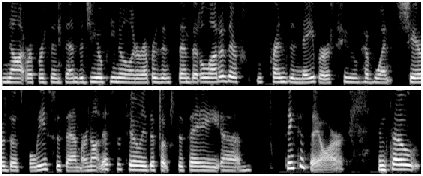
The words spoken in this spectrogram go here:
not represent them the gop no longer represents them but a lot of their f- friends and neighbors who have once shared those beliefs with them are not necessarily the folks that they um, think that they are and so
